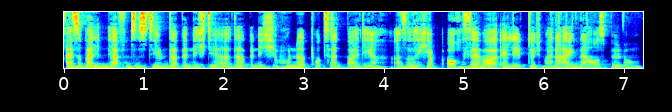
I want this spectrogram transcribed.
Also bei dem Nervensystem, da bin ich dir, da bin ich 100 Prozent bei dir. Also ich habe auch selber erlebt durch meine eigene Ausbildung,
